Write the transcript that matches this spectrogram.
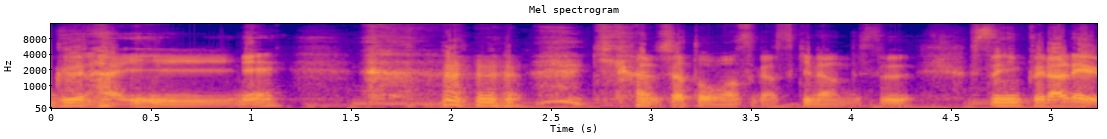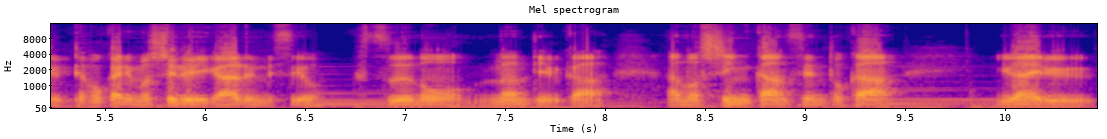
ぐらいね。機関車トーマスが好きなんです。普通にプラレールって他にも種類があるんですよ。普通の、なんていうか、あの、新幹線とか、いわゆる、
